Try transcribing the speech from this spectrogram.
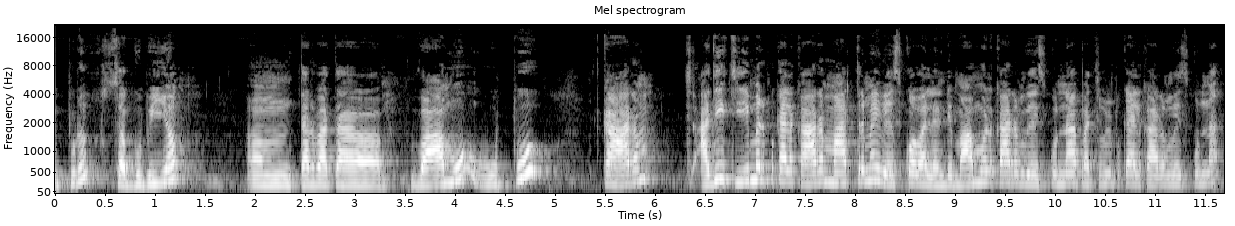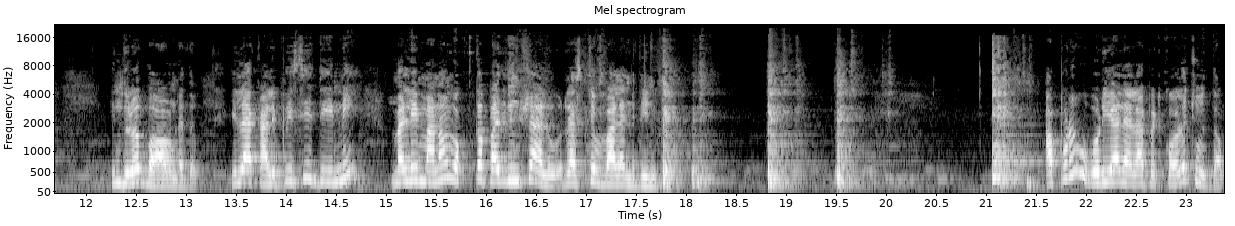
ఇప్పుడు సగ్గుబియ్యం తర్వాత వాము ఉప్పు కారం. అది చీమిరపకాయల కారం మాత్రమే వేసుకోవాలండి. మామూలు కారం వేసుకున్నా పచ్చిమిరపకాయల కారం వేసుకున్నా ఇందులో బాగుండదు. ఇలా కలిపేసి దీన్ని మళ్ళీ మనం ఒక్క పది నిమిషాలు రెస్ట్ ఇవ్వాలండి దీనికి. అప్పుడు ఒడియాలు ఎలా పెట్టుకోవాలో చూద్దాం.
